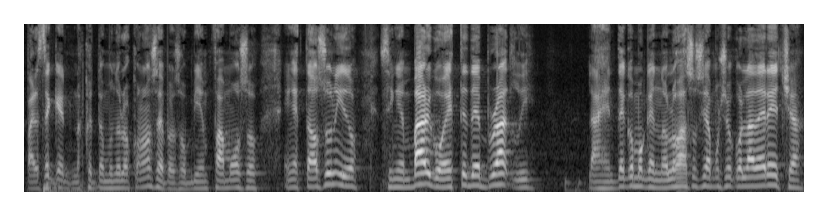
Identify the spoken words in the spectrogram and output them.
parece que no es que todo el mundo los conoce, pero son bien famosos en Estados Unidos. Sin embargo, este de Bradley, la gente como que no los asocia mucho con la derecha,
